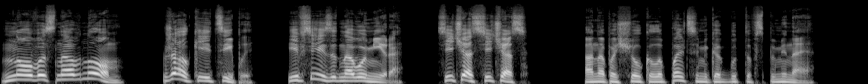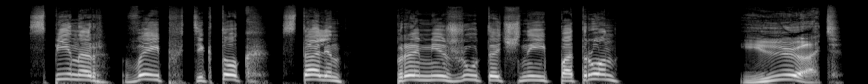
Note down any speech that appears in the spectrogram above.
Но в основном жалкие типы. И все из одного мира. Сейчас, сейчас. Она пощелкала пальцами, как будто вспоминая. Спиннер, вейп, тикток, Сталин, промежуточный патрон. Ять!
